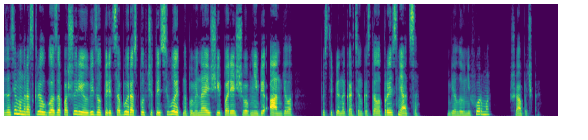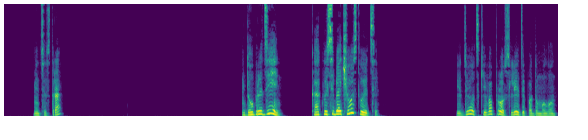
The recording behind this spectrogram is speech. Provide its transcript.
Затем он раскрыл глаза пошире и увидел перед собой расплывчатый силуэт, напоминающий парящего в небе ангела. Постепенно картинка стала проясняться. Белая униформа, шапочка. Медсестра? «Добрый день! Как вы себя чувствуете?» «Идиотский вопрос, леди», — подумал он.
